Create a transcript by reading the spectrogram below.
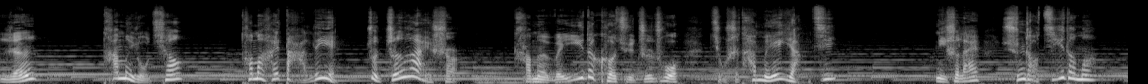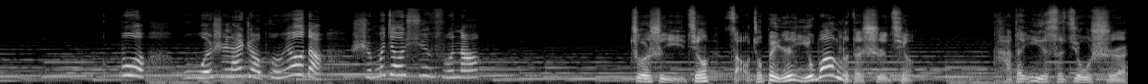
人，他们有枪，他们还打猎，这真碍事儿。他们唯一的可取之处就是他们也养鸡。你是来寻找鸡的吗？”不，我是来找朋友的。什么叫驯服呢？这是已经早就被人遗忘了的事情。他的意思就是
